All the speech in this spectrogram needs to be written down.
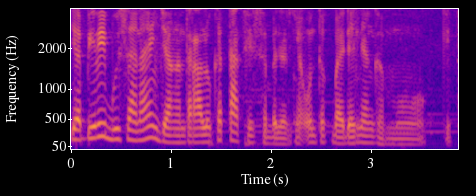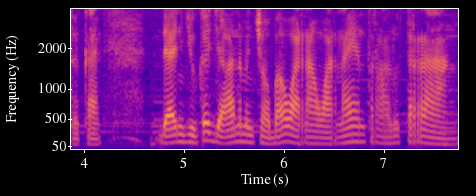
Ya pilih busana yang jangan terlalu ketat sih sebenarnya untuk badan yang gemuk gitu kan. Dan juga jangan mencoba warna-warna yang terlalu terang.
